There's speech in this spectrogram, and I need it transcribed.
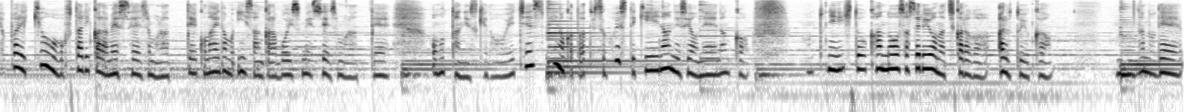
やっぱり今日お二人からメッセージもらってこの間も E さんからボイスメッセージもらって思ったんですけど HSP の方ってすごい素敵なんですよね。なんか本当に人を感動させるような力があるというか、うん、なので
